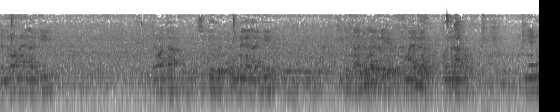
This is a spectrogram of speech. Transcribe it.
చంద్రబాబు నాయుడు గారికి తర్వాత చిత్తూరు ఎమ్మెల్యే గారికి చిత్తూరు కలెక్టర్ గారికి మా యొక్క వందనాలు. నేను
